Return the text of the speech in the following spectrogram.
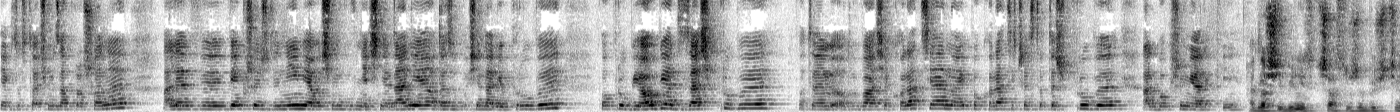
jak zostałyśmy zaproszone, ale w większość dni miałyśmy głównie śniadanie, od razu po śniadaniu próby, po próbie obiad, zaś próby, potem odbywała się kolacja, no i po kolacji często też próby albo przymiarki. A dla siebie nic czasu, żebyście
